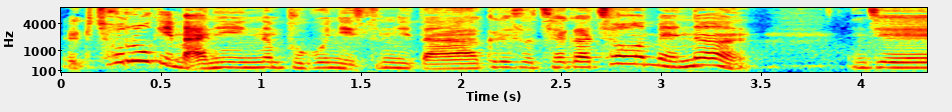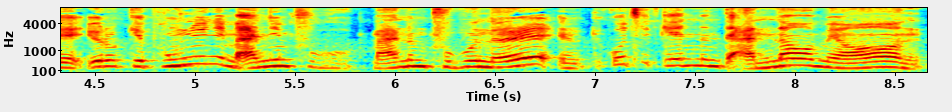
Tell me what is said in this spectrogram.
이렇게 초록이 많이 있는 부분이 있습니다. 그래서 제가 처음에는 이제 이렇게 복륜이 많은 부분, 많은 부분을 이렇게 꼬집기 했는데 안 나오면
